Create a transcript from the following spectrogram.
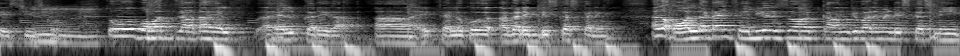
थे इस चीज़ को। तो वो बहुत ज़्यादा हेल्प हेल्प करेगा एक फेलो को अगर एक डिस्कस करेंगे। तो ऑल द टाइम फेलियर्स और काम के बारे में डिस्कस नहीं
